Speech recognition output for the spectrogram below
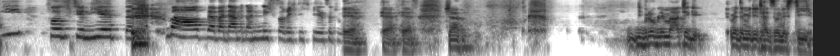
Wie funktioniert das überhaupt, wenn man damit noch nicht so richtig viel zu tun hat? Ja, ja, ja. Die Problematik mit der Meditation ist die,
